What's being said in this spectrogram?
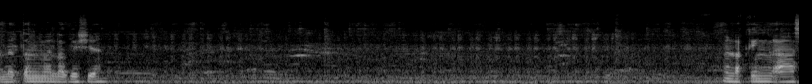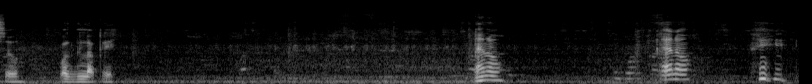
Halatang malaki siya. Malaking aso. Pag laki. Ano? Ano?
